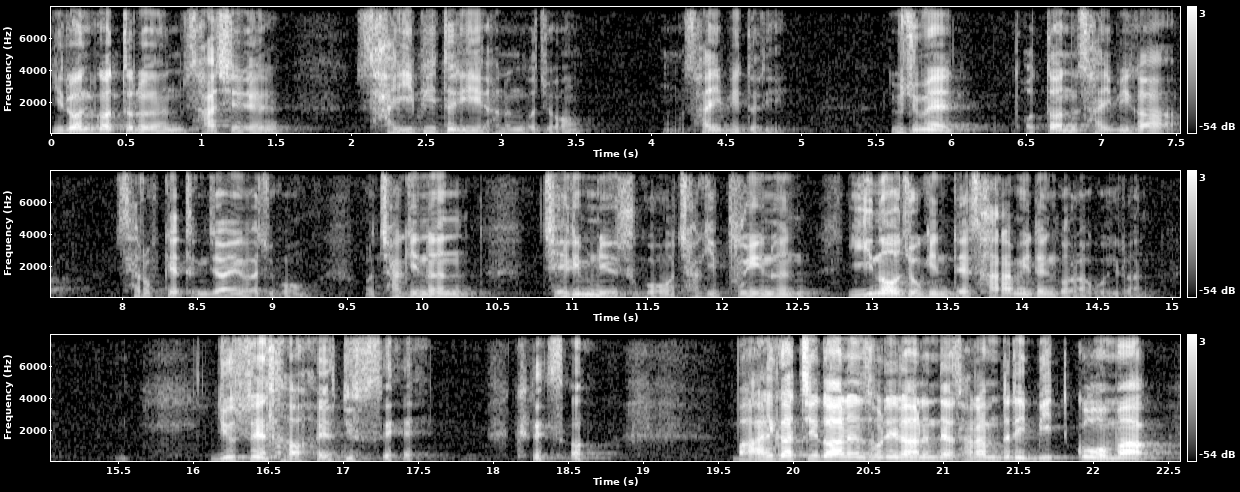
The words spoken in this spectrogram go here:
이런 것들은 사실 사이비들이 하는 거죠. 음, 사이비들이. 요즘에 어떤 사이비가 새롭게 등장해가지고 뭐 자기는 재림 예수고 자기 부인은 인어족인데 사람이 된 거라고 이런 뉴스에 나와요 뉴스에. 그래서 말 같지도 않은 소리를 하는데 사람들이 믿고 막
